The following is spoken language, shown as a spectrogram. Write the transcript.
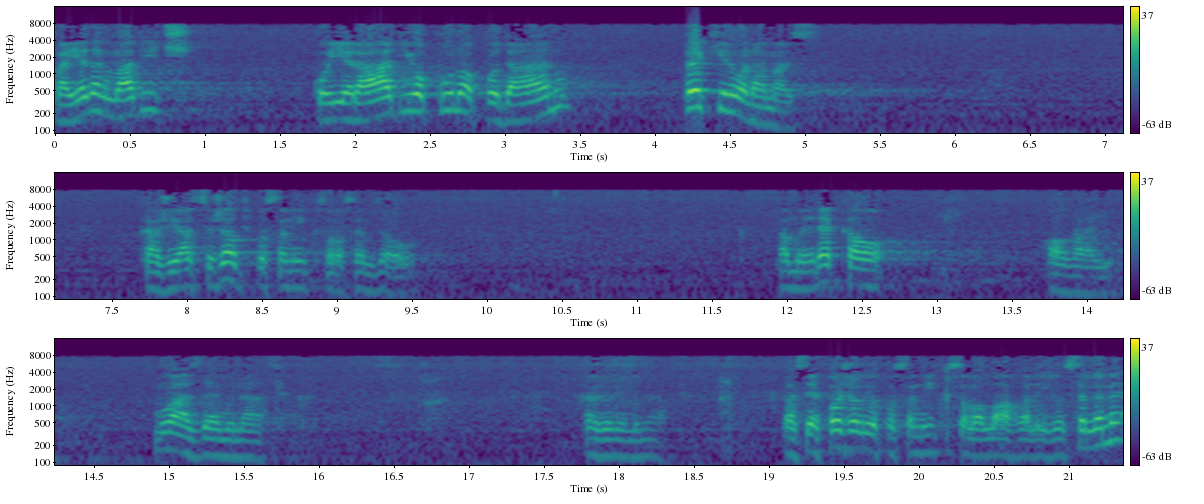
pa jedan mladić koji je radio puno po danu prekinuo namaz kaže ja se žaliti poslaniku sallallahu alejhi za ovo pa mu je rekao ovaj Muaz da je munafik kaže on je munafik. Pa se je požalio poslaniku sallallahu alaihi wasallame,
